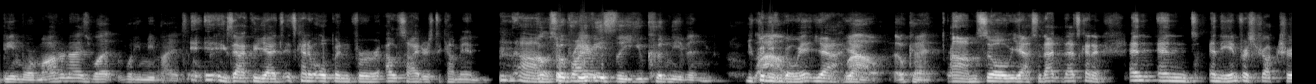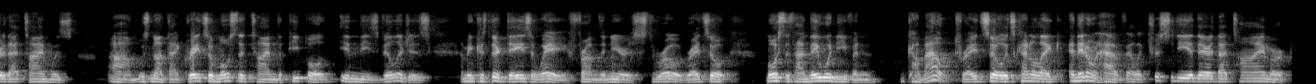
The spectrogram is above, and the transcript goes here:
being more modernized? What what do you mean by it's open? Exactly. Yeah, it's, it's kind of open for outsiders to come in. Um, oh, so prior- previously you couldn't even you couldn't even go in. Yeah, yeah. Wow. Okay. Um, so yeah, so that that's kind of and and and the infrastructure that time was um, was not that great. So most of the time, the people in these villages, I mean, because they're days away from the nearest road, right? So most of the time, they wouldn't even come out, right? So it's kind of like, and they don't have electricity there at that time, or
